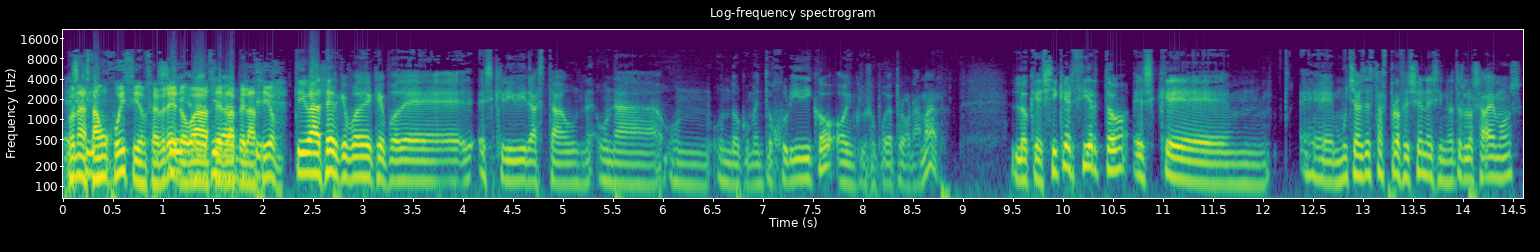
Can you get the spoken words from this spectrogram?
Bueno, hasta un juicio en febrero va a hacer la apelación. Te, iba a hacer que puede, que puede escribir hasta un, una, un, un documento jurídico o incluso puede programar. Lo que sí que es cierto es que mm, eh, muchas de estas profesiones, y nosotros lo sabemos,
